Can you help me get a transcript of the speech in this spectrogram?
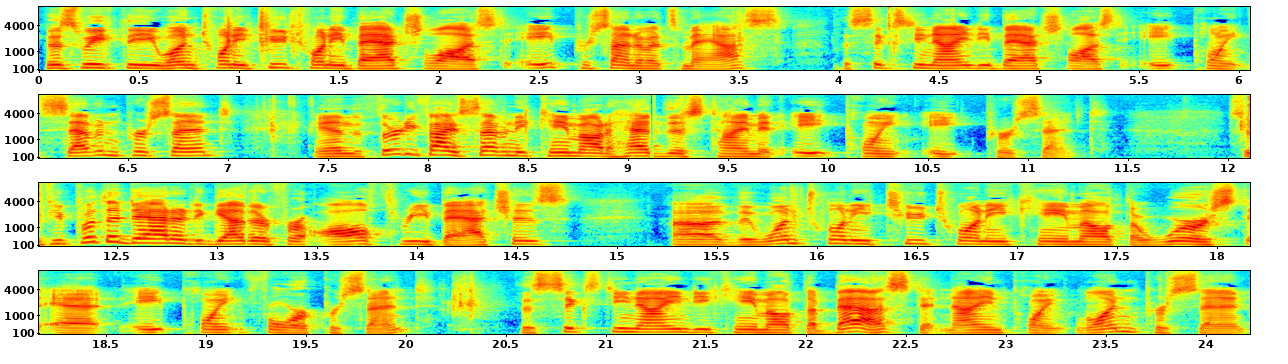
This week, the 12220 batch lost 8% of its mass. The 6090 batch lost 8.7%, and the 3570 came out ahead this time at 8.8%. So if you put the data together for all three batches, uh, the 12220 came out the worst at 8.4%. The 6090 came out the best at 9.1%,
